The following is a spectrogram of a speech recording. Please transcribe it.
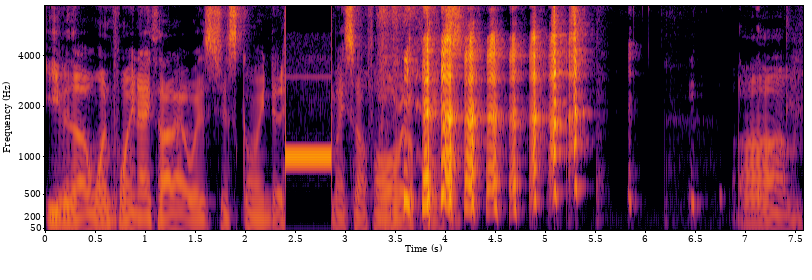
even though at one point I thought I was just going to myself all over the place. um,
